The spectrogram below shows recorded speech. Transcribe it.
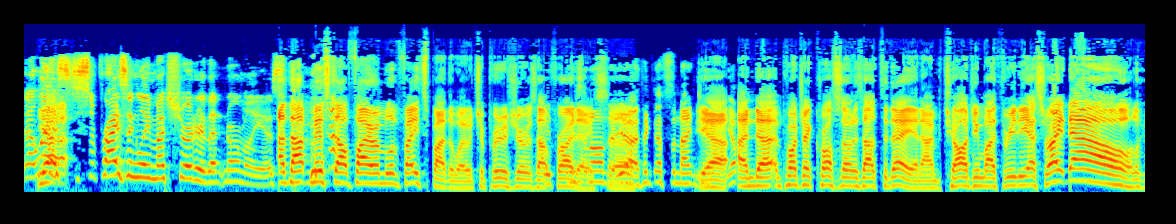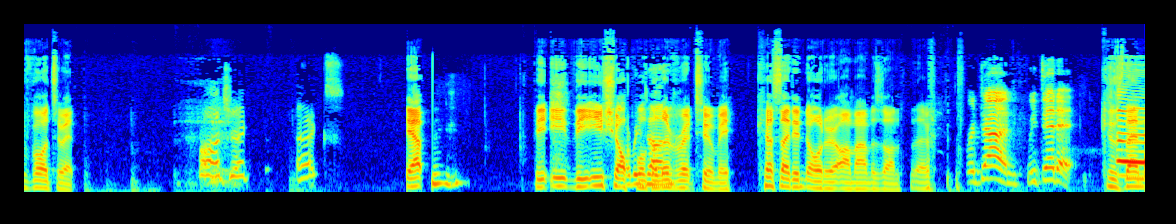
That Yeah. list. Surprisingly much shorter than it normally is. And that missed out Fire Emblem Fates, by the way, which I'm pretty sure is out It Friday. isn't on there. so- Yeah, I think that's the 19th. Yeah, Yep. and uh, and Project Cross Zone is out today, and I'm charging my 3DS right now. Looking forward to it. Project X. Yep. The e- the eShop Are will done? deliver it to me because I didn't order it on Amazon. We're done. We did it. Because then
